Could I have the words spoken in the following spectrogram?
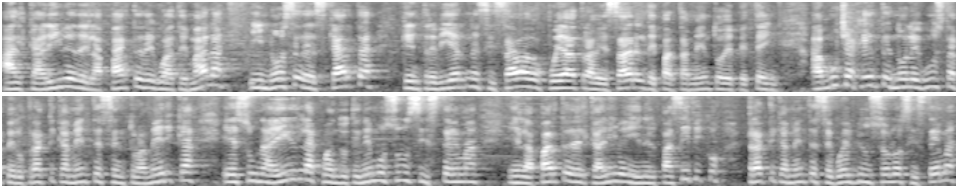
al Caribe de la parte de Guatemala y no se descarta que entre viernes y sábado pueda atravesar el departamento de Petén. A mucha gente no le gusta, pero prácticamente Centroamérica es una isla. Cuando tenemos un sistema en la parte del Caribe y en el Pacífico, prácticamente se vuelve un solo sistema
